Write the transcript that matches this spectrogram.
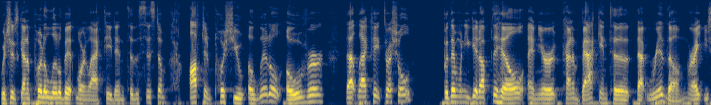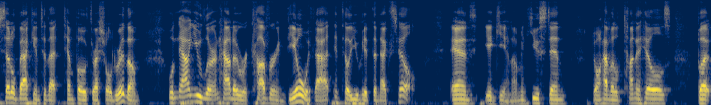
which is going to put a little bit more lactate into the system, often push you a little over that lactate threshold. But then when you get up the hill and you're kind of back into that rhythm, right? You settle back into that tempo threshold rhythm. Well, now you learn how to recover and deal with that until you hit the next hill. And again, I'm in Houston, don't have a ton of hills, but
